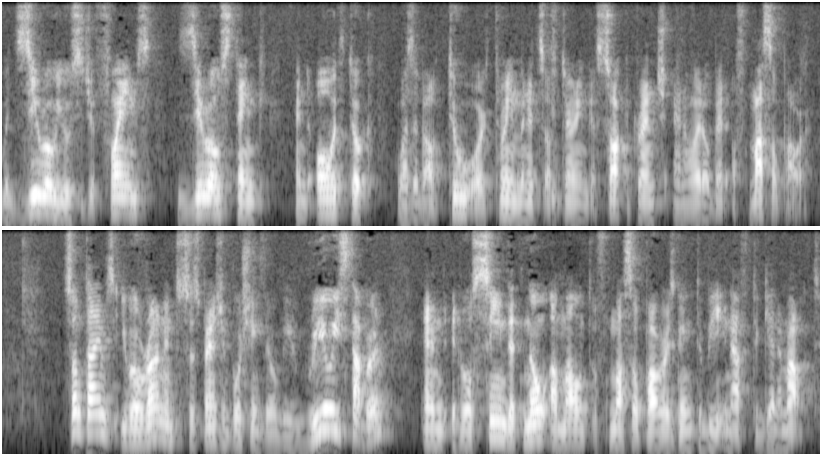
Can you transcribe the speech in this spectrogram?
with zero usage of flames, zero stink, and all it took was about 2 or 3 minutes of turning a socket wrench and a little bit of muscle power. Sometimes you will run into suspension bushings that will be really stubborn and it will seem that no amount of muscle power is going to be enough to get them out.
